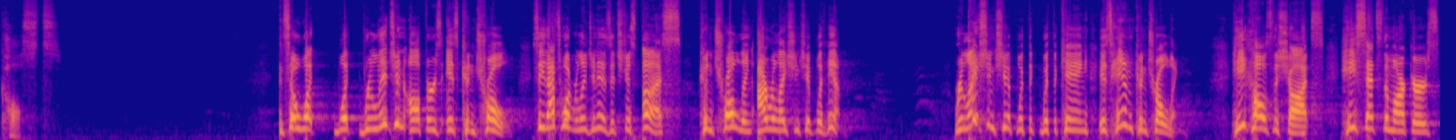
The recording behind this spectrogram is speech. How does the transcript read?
costs. And so what what religion offers is control. See, that's what religion is. It's just us controlling our relationship with him. Relationship with the, with the king is him controlling. He calls the shots, he sets the markers,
